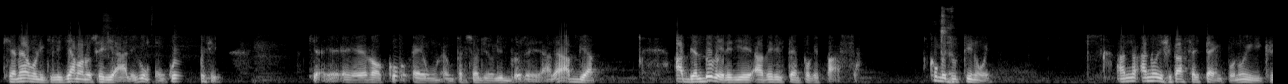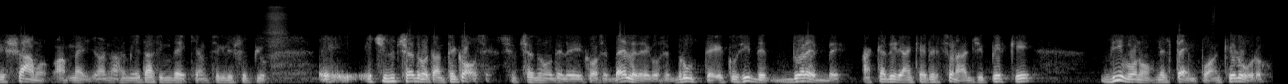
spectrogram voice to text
chiamiamoli, che li chiamano seriali, comunque sì, eh, Rocco è un, è un, personaggio di un libro seriale, abbia, abbia, il dovere di avere il tempo che passa, come sì. tutti noi. A, a, noi ci passa il tempo, noi cresciamo, a meglio, alla mia età si invecchia, non si cresce più e, e, ci succedono tante cose, ci succedono delle cose belle, delle cose brutte e così de- dovrebbe accadere anche ai personaggi perché vivono nel tempo anche loro,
